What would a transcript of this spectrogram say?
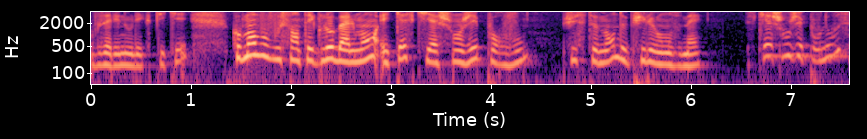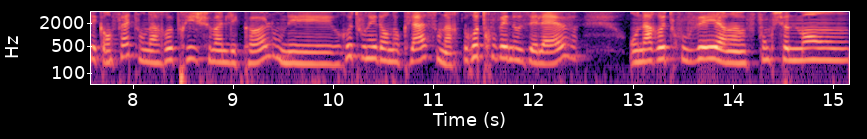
vous allez nous l'expliquer. Comment vous vous sentez globalement et qu'est-ce qui a changé pour vous justement depuis le 11 mai? Ce qui a changé pour nous, c'est qu'en fait, on a repris le chemin de l'école, on est retourné dans nos classes, on a retrouvé nos élèves, on a retrouvé un fonctionnement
